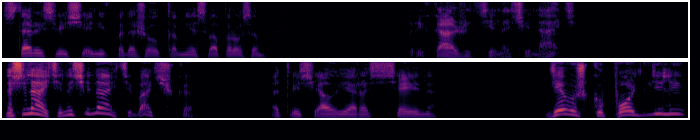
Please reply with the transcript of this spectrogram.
Старый священник подошел ко мне с вопросом. «Прикажете начинать?» «Начинайте, начинайте, батюшка!» — отвечал я рассеянно. Девушку подняли,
